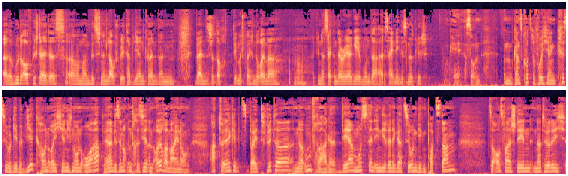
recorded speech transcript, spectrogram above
äh, gut aufgestellt ist. Äh, wenn wir ein bisschen ein Laufspiel etablieren können, dann werden sich dort auch dementsprechend Räume äh, in der Secondary ergeben und da ist einiges möglich. Okay, so und ganz kurz, bevor ich an Chris übergebe, wir kauen euch hier nicht nur ein Ohr ab, ja, wir sind auch interessiert an eurer Meinung. Aktuell gibt's bei Twitter eine Umfrage, wer muss denn in die Relegation gegen Potsdam? Zur Auswahl stehen natürlich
